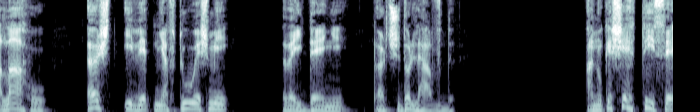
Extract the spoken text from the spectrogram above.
Allahu është i vetëmjaftueshmi dhe i denji për çdo lavd. A nuk e sheh ti se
